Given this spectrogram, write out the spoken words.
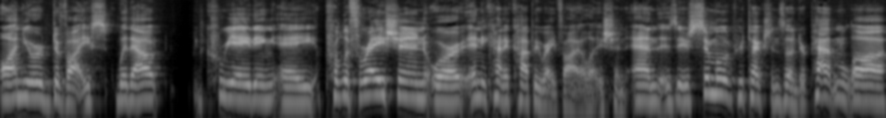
on your device without creating a proliferation or any kind of copyright violation. And there's similar protections under patent law.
